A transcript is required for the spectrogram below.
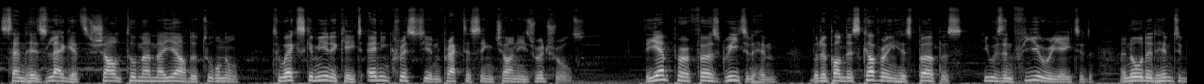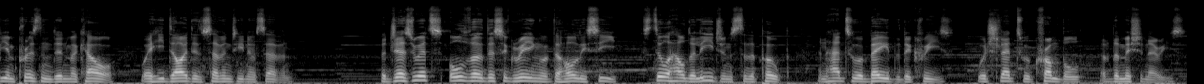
sent his legate Charles Thomas Maillard de Tournon to excommunicate any Christian practicing Chinese rituals. The emperor first greeted him, but upon discovering his purpose, he was infuriated and ordered him to be imprisoned in Macau, where he died in 1707. The Jesuits, although disagreeing with the Holy See, still held allegiance to the Pope and had to obey the decrees, which led to a crumble of the missionaries.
